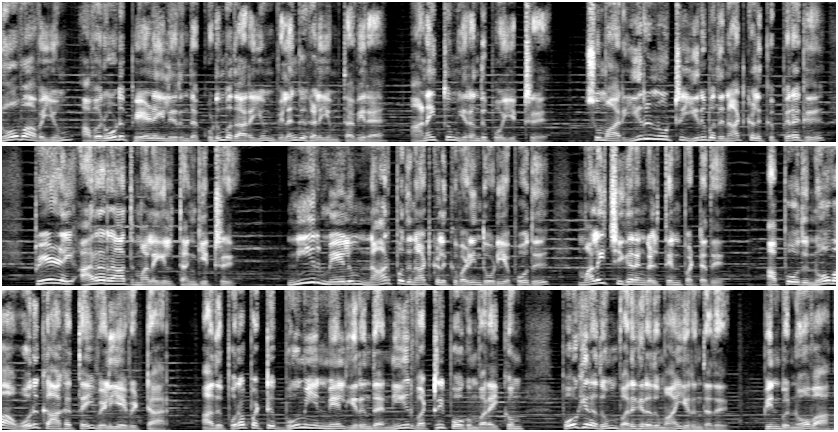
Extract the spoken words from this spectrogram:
நோவாவையும் அவரோடு பேழையில் இருந்த குடும்பதாரையும் விலங்குகளையும் தவிர அனைத்தும் இறந்து போயிற்று. சுமார் இருநூற்று இருபது நாட்களுக்குப் பிறகு பேழை அரராத் மலையில் தங்கிற்று. நீர் மேலும் நாற்பது நாட்களுக்கு வழிந்தோடிய போது மலைச்சிகரங்கள் தென்பட்டது. அப்போது நோவா ஒரு காகத்தை வெளியே விட்டார். அது புறப்பட்டு பூமியின் மேல் இருந்த நீர் வற்றி போகும் வரைக்கும் போகிறதும் வருகிறதுமாய் இருந்தது. பின்பு நோவா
